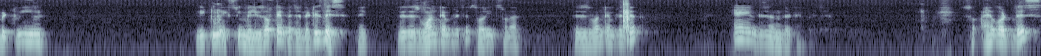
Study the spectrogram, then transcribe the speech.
between the two extreme values of temperature that is this like this is one temperature sorry it's not a this is one temperature and this is another temperature so I have got this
